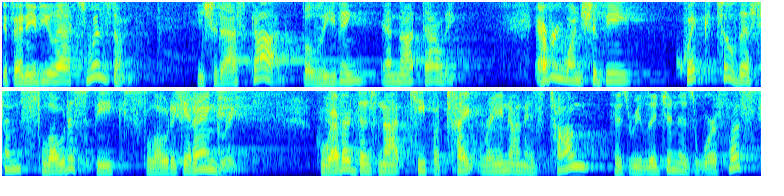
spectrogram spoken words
If any of you lacks wisdom, he should ask God, believing and not doubting. Everyone should be quick to listen, slow to speak, slow to get angry. Whoever does not keep a tight rein on his tongue, his religion is worthless.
